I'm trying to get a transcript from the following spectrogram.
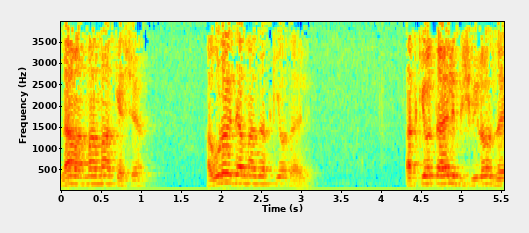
למה? מה, מה הקשר? הוא לא יודע מה זה התקיעות האלה. התקיעות האלה בשבילו זה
